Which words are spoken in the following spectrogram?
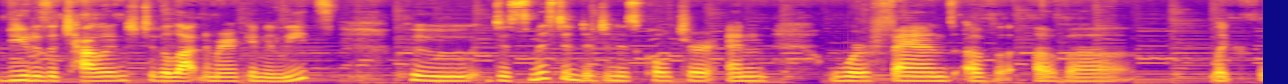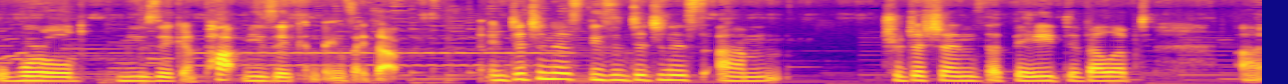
viewed as a challenge to the Latin American elites who dismissed indigenous culture and were fans of, of uh, like world music and pop music and things like that. Indigenous, these indigenous um, traditions that they developed uh,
